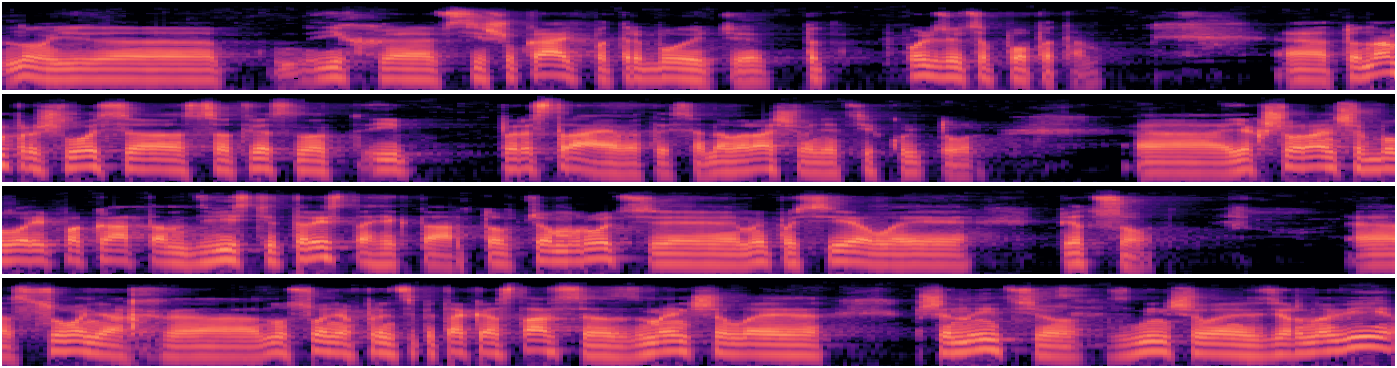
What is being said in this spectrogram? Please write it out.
ну, е, їх е, всі шукають, потребують, е, пользуються попитом. То нам прийшлося, соответственно, і перестраюватися на вирощування цих культур. Якщо раніше було ріпака там 200-300 гектар, то в цьому році ми посіяли 500. Е, Сонях, ну Сонях, в принципі, так і остався. Зменшили пшеницю, зменшили зернові.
